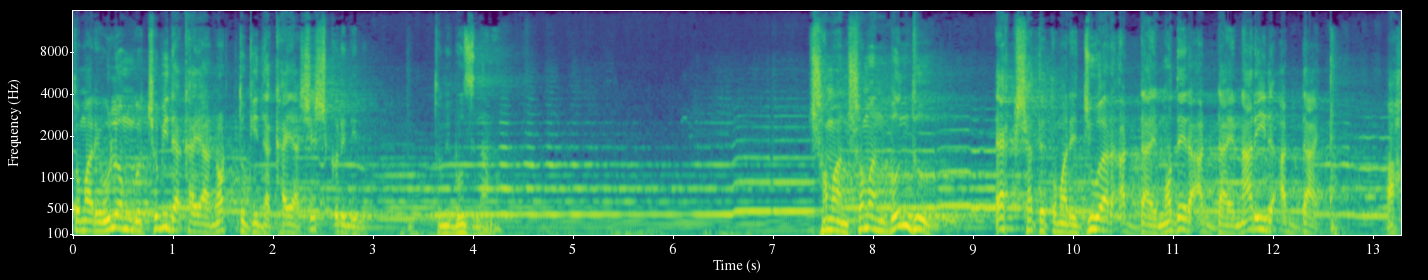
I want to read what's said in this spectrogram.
তোমার উলঙ্গ ছবি দেখায়া, নর্তকী দেখায়া শেষ করে দিল। তুমি বুঝলাম সমান সমান বন্ধু, একসাথে তোমার জুয়ার আড্ডায়, মদের আড্ডায়, নারীর আড্ডায়। আহ!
